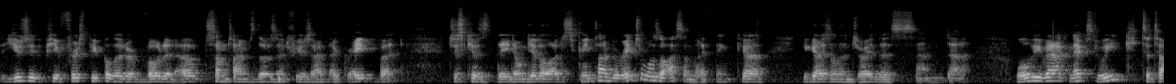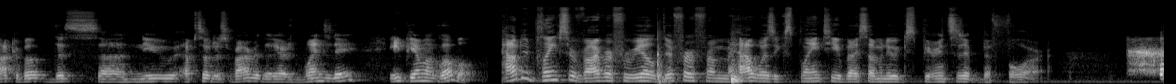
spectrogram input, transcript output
usually the first people that are voted out. Sometimes those interviews aren't that great, but just because they don't get a lot of screen time. But Rachel was awesome. I think uh, you guys will enjoy this, and uh, we'll be back next week to talk about this uh, new episode of Survivor that airs Wednesday, 8 p.m. on Global. How did playing Survivor for real differ from how it was explained to you by someone who experienced it before?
